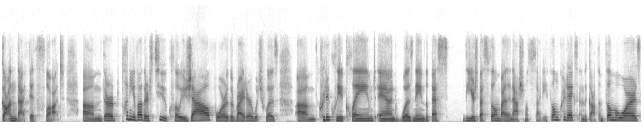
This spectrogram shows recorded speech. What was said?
gotten that fifth slot. Um, there are plenty of others too. Chloe Zhao for The Rider, which was um, critically acclaimed and was named the best the year's best film by the National Society of Film Critics and the Gotham Film Awards.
